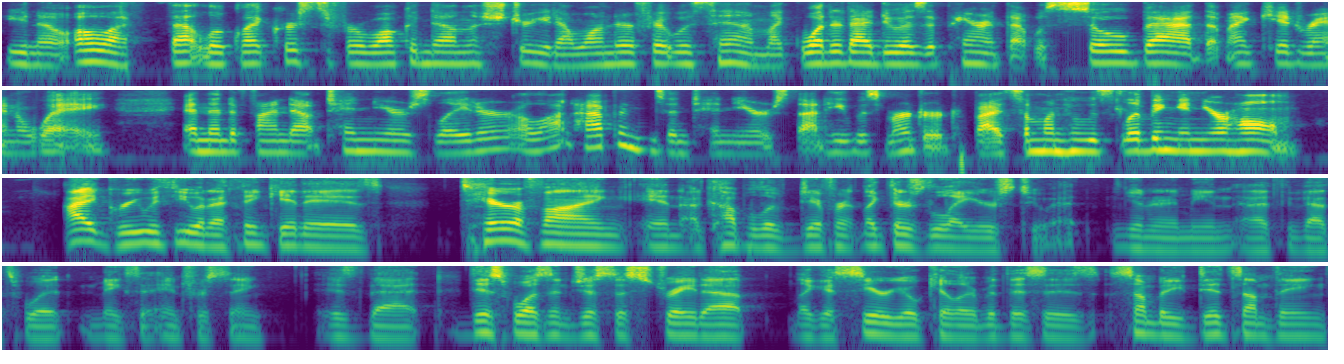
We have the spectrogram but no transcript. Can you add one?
you know, oh, I, that looked like Christopher walking down the street. I wonder if it was him. Like, what did I do as a parent that was so bad that my kid ran away? And then to find out 10 years later, a lot happens in 10 years that he was murdered by someone who was living in your home. I agree with you. And I think it is terrifying in a couple of different, like, there's layers to it. You know what I mean? And I think that's what makes it interesting is that this wasn't just a straight up like a serial killer, but this is somebody did something.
